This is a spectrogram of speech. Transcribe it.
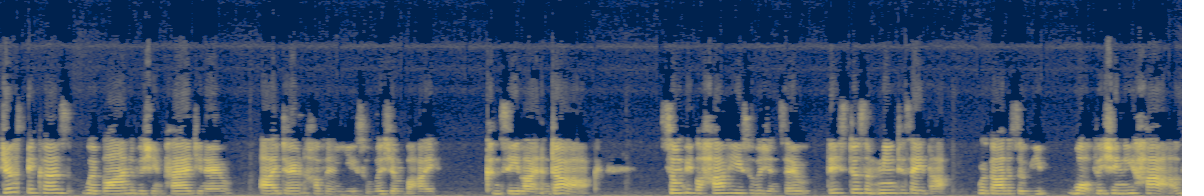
just because we're blind and visually impaired, you know, I don't have any useful vision, but I can see light and dark. Some people have useful vision, so this doesn't mean to say that regardless of you, what vision you have,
